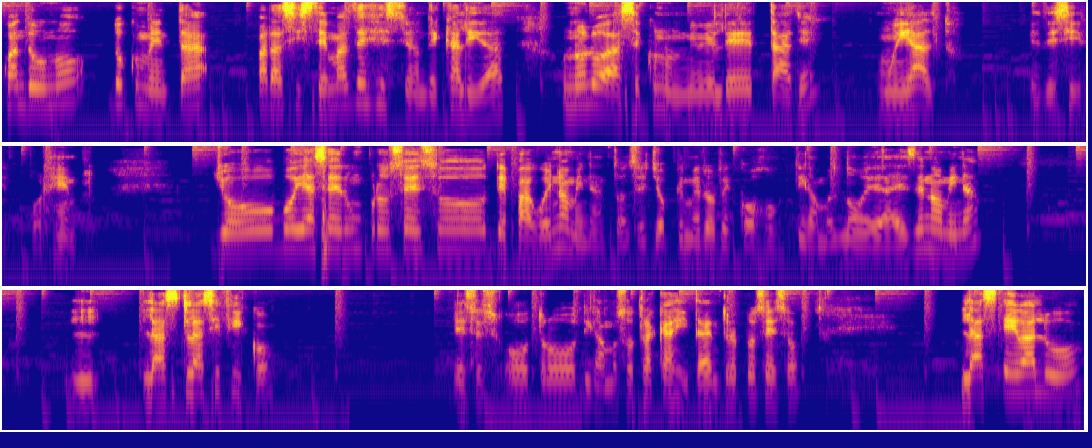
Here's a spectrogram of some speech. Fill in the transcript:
cuando uno documenta para sistemas de gestión de calidad, uno lo hace con un nivel de detalle muy alto es decir, por ejemplo, yo voy a hacer un proceso de pago en nómina, entonces yo primero recojo, digamos, novedades de nómina, las clasifico, eso es otro, digamos, otra cajita dentro del proceso, las evalúo,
